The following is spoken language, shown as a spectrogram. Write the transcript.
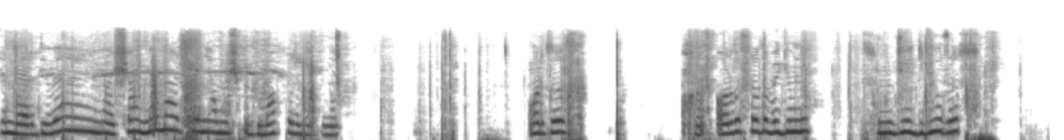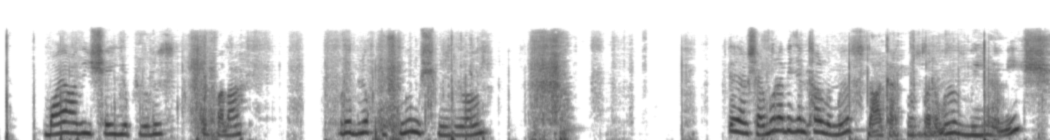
Merdiven aşağı ne merdiven yanlış buldum aferin yüzüme. Arada arada sırada Begüm'le sunucuya gidiyoruz. Bayağı bir şey yapıyoruz falan. Buraya blok düşmemiş miydi lan? Arkadaşlar bura bizim tarlamız. Daha karpuzlarımız büyümemiş.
